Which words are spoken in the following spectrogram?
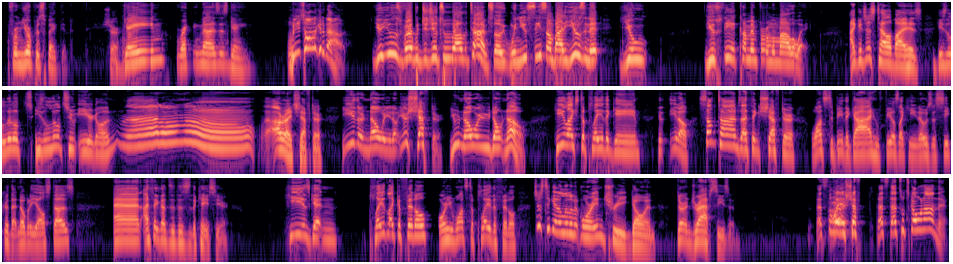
from your perspective. Sure. Game recognizes game. What are you talking about? You use verbal jujitsu all the time. So when you see somebody using it, you you see it coming from a mile away. I could just tell by his he's a little he's a little too eager going, I don't know. All right, Schefter. You either know or you don't. You're Schefter. You know or you don't know. He likes to play the game. You know, sometimes I think Schefter wants to be the guy who feels like he knows a secret that nobody else does. And I think that this is the case here. He is getting played like a fiddle, or he wants to play the fiddle just to get a little bit more intrigue going during draft season. That's the All way right. a chef. That's that's what's going on there.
